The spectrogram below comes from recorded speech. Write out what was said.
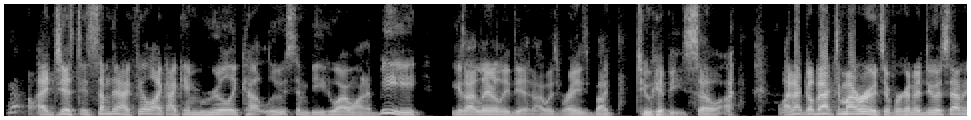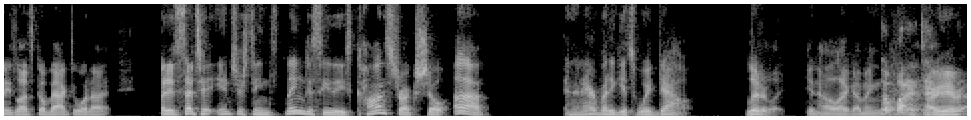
No. I just it's something I feel like I can really cut loose and be who I want to be because I literally did. I was raised by two hippies, so I, why not go back to my roots? If we're gonna do a '70s, let's go back to what I. But it's such an interesting thing to see these constructs show up, and then everybody gets wigged out, literally. You know, like I mean, no pun intended.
